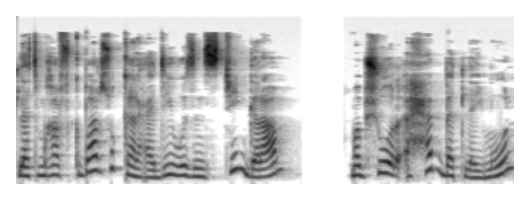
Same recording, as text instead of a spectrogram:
3 مغارف كبار سكر عادي وزن 60 غرام مبشور حبة ليمون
